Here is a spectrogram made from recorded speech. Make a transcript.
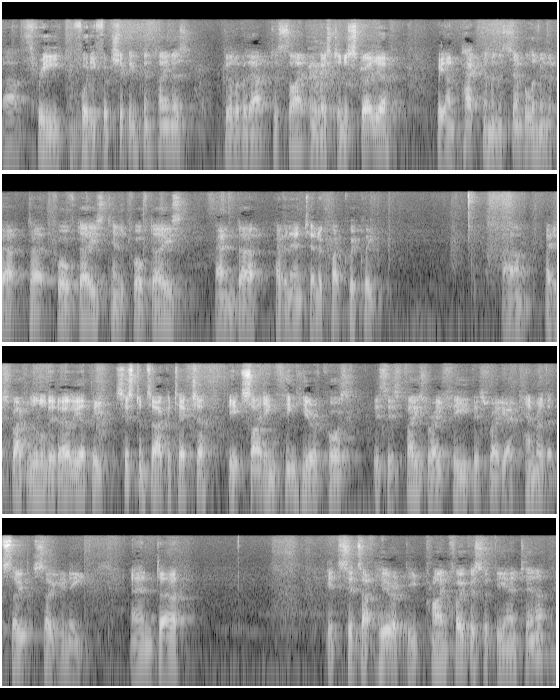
uh, three 40 foot shipping containers delivered out to site in Western Australia. We unpack them and assemble them in about uh, 12 days, 10 to 12 days, and uh, have an antenna quite quickly. Um, I described a little bit earlier the systems architecture. The exciting thing here, of course, is this phased array feed, this radio camera that's so, so unique. And uh, it sits up here at the prime focus of the antenna.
